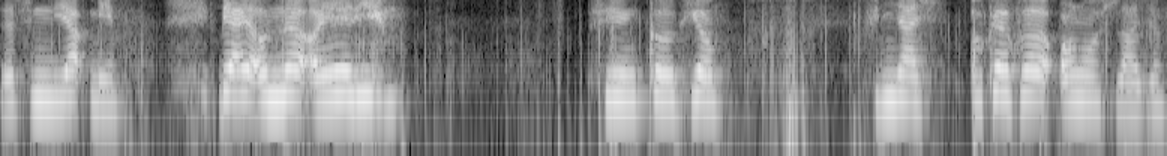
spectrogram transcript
Ya şimdi yapmayayım. Bir ay onları ayarlayayım. Senin korkuyorum. Final. O kadar kolay olması lazım.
